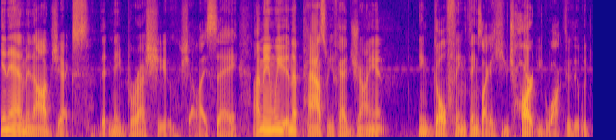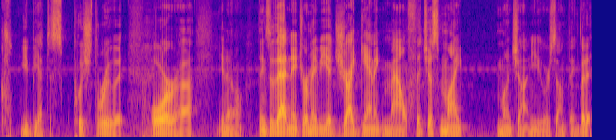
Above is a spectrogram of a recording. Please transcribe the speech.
inanimate objects that may brush you, shall I say. I mean, we in the past we've had giant engulfing things like a huge heart you'd walk through that would you'd be have to push through it or uh, you know, things of that nature or maybe a gigantic mouth that just might munch on you or something. But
